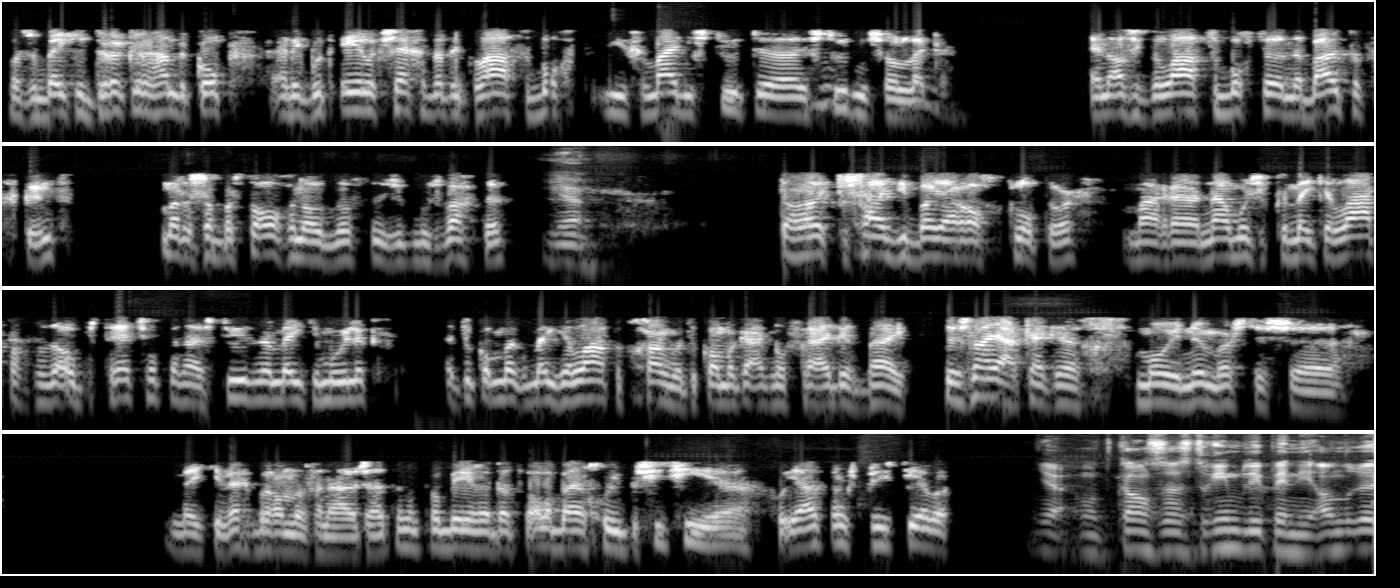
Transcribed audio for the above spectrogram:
was een beetje drukker aan de kop. En ik moet eerlijk zeggen dat ik de laatste bocht, die van mij die stuurt, die stuurt niet zo lekker. En als ik de laatste bocht naar buiten had gekund, maar er zat mijn stalgenoot nog, dus ik moest wachten. Ja. Dan had ik waarschijnlijk die Bajar al geklopt hoor. Maar eh nou moest ik een beetje laat achter de open stretch op en hij stuurde een beetje moeilijk. En toen kwam ik een beetje laat op gang, maar toen kwam ik eigenlijk nog vrij dichtbij. Dus nou ja, kijk, eh, mooie nummers. Dus eh, een beetje wegbranden van huis uit. En dan proberen we dat we allebei een goede positie, eh goede uitgangspositie hebben. Ja, want Kansas Dream liep in die andere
